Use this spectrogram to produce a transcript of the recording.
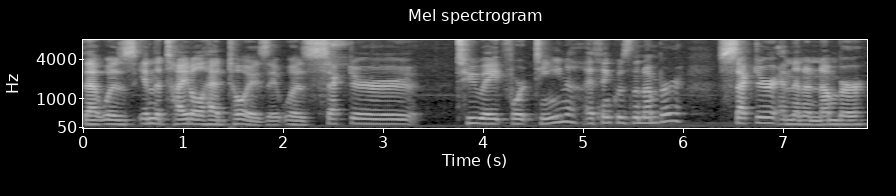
that was in the title had toys. It was Sector two eight fourteen, I think was the number. Sector and then a number.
